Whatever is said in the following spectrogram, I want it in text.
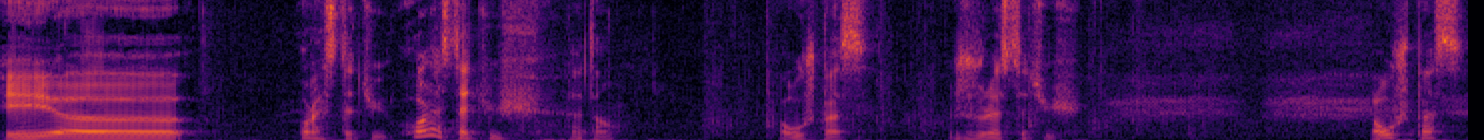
Et euh... oh la statue, oh la statue. Attends, par où je passe? Je veux la statue. Par où je passe?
